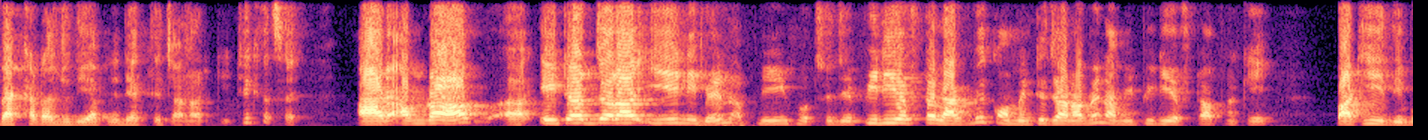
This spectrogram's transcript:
ব্যাখ্যাটা যদি আপনি দেখতে চান আর কি, ঠিক আছে? আর আমরা এইটার যারা ইয়ে নেবেন, আপনি হচ্ছে যে পিডিএফটা লাগবে কমেন্টে জানাবেন, আমি পিডিএফটা আপনাকে পাঠিয়ে দিব।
